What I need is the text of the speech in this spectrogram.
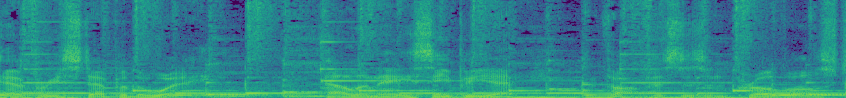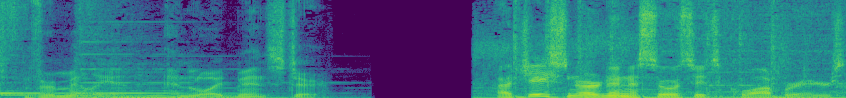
every step of the way. LNA CPA, with offices in Provost, Vermilion, and Lloydminster. At Jason Arden and Associates Cooperators,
